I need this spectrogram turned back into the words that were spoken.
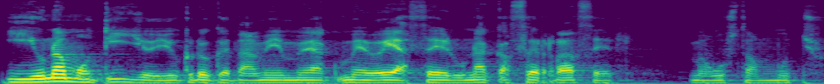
y una motillo, yo creo que también me, voy a hacer, una café racer. Me gustan mucho.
